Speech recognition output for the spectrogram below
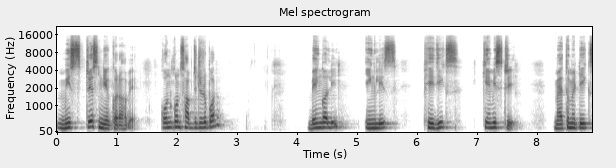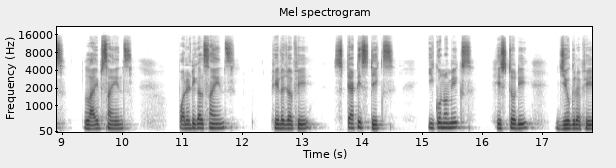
মিস্ট্রেস নিয়োগ করা হবে। কোন কোন সাবজেক্টের উপর? Bengali English physics chemistry, mathematics, life science, political science, philosophy, statistics, economics, history, geography,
